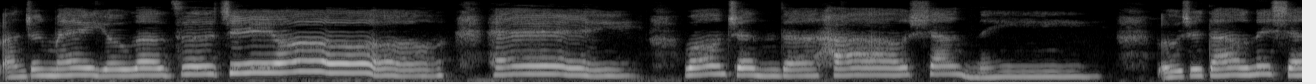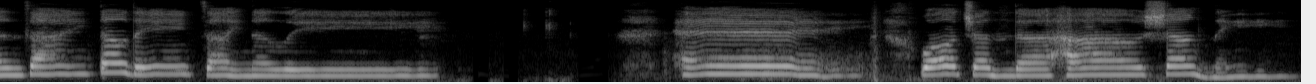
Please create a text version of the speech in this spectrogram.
反正没有了自己哦，嘿，我真的好想你，不知道你现在到底在哪里？嘿，我真的好想你。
